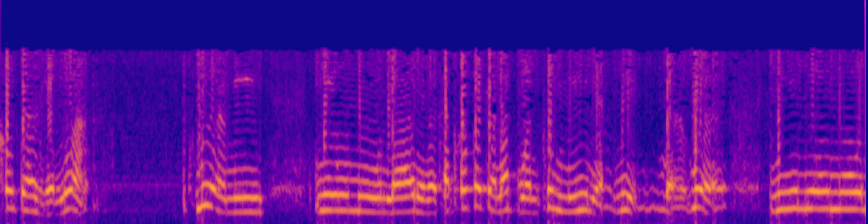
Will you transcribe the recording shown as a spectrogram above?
เขาจะเห็นว่าเมื่อมีนิวมูลแล้วเนี่ยนะครับเขาก็จะนับวันพรุ่งนี้เนี่ยเมื่อมีนิวมูล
